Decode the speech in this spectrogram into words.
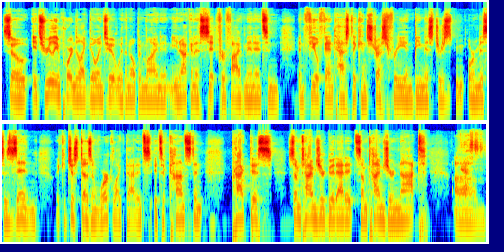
So it's really important to like go into it with an open mind, and you're not going to sit for five minutes and and feel fantastic and stress free and be Mister or Mrs. Zen. Like it just doesn't work like that. It's it's a constant practice. Sometimes you're good at it, sometimes you're not. Yes. Um,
